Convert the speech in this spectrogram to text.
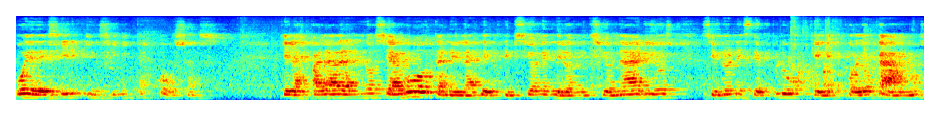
puede decir infinitas cosas, que las palabras no se agotan en las descripciones de los diccionarios, sino en ese plus que les colocamos.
